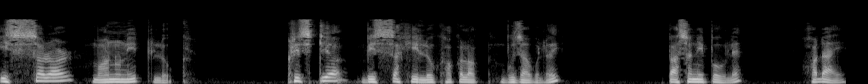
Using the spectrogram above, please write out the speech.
ঈশ্বৰৰ মনোনীত লোক। খ্ৰীষ্টীয় বিশ্বাসী লোকসকলক বুজাবলৈ পাচনি পৌলে সদায়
